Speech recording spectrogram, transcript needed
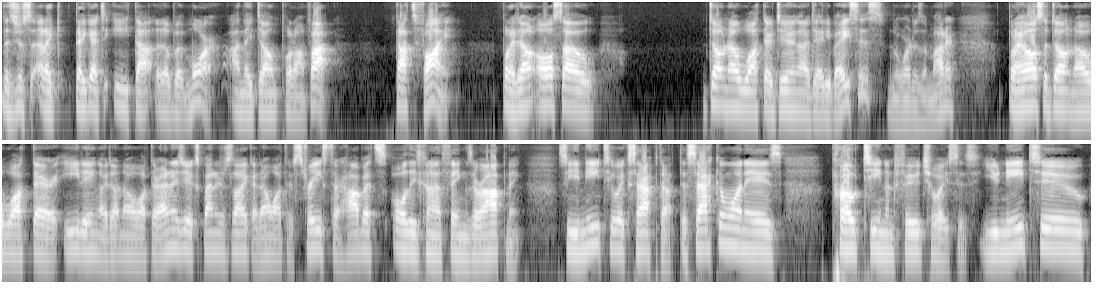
There's just like they get to eat that a little bit more and they don't put on fat. That's fine. But I don't also don't know what they're doing on a daily basis, nor does it matter. But I also don't know what they're eating. I don't know what their energy expenditure is like. I don't know what their streaks, their habits, all these kind of things are happening. So you need to accept that. The second one is protein and food choices. You need to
